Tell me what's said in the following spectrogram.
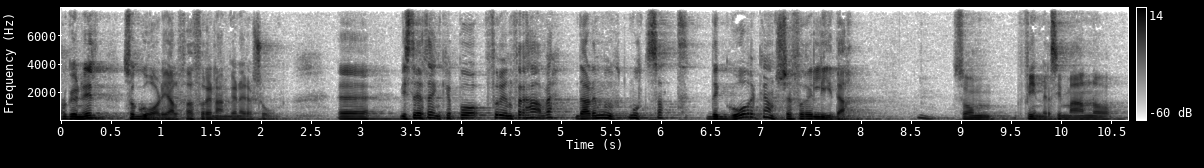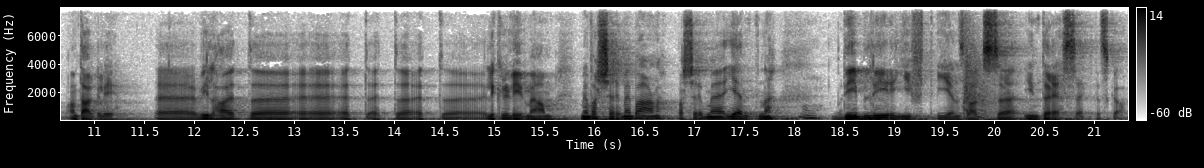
og Gunhild. Så går det iallfall for en annen generasjon. Hvis dere tenker på 'Fruen fra havet', da er det motsatt. Det går kanskje for Elida som finner sin mann og antagelig eh, vil ha et, eh, et, et, et, eh, lykkelig liv med ham. Men hva skjer med barna? Hva skjer med jentene? De blir gift i en slags interesseekteskap.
